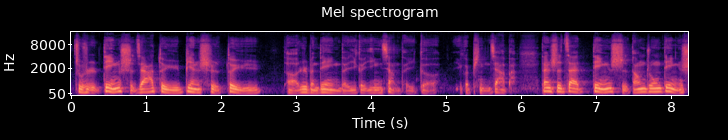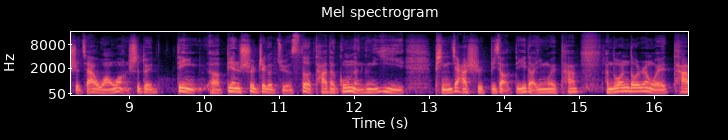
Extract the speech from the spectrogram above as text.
就是电影史家对于辨识对于呃日本电影的一个影响的一个。一个评价吧，但是在电影史当中，电影史家往往是对电影呃辨识这个角色它的功能跟意义评价是比较低的，因为它很多人都认为它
